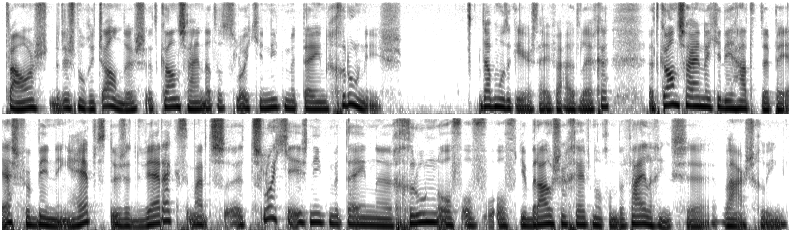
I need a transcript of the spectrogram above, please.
Trouwens, er is nog iets anders. Het kan zijn dat het slotje niet meteen groen is. Dat moet ik eerst even uitleggen. Het kan zijn dat je die HTTPS-verbinding hebt, dus het werkt, maar het, slotje is niet meteen uh, groen of, of, of je browser geeft nog een beveiligingswaarschuwing.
